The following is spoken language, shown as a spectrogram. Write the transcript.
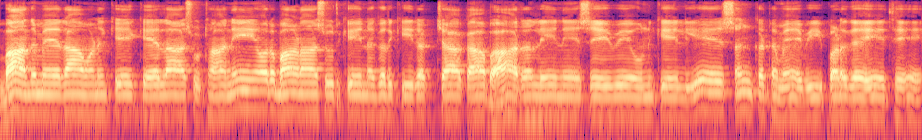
बाद में रावण के कैलाश उठाने और बाणासुर के नगर की रक्षा का भार लेने से वे उनके लिए संकट में भी पड़ गए थे।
